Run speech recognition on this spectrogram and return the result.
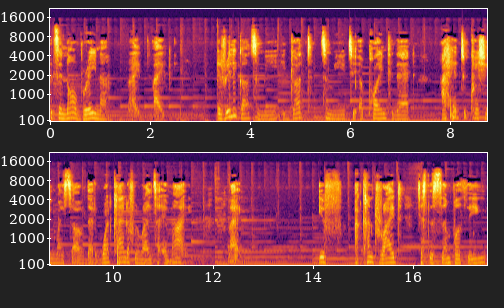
It's a no brainer, right? Like, it really got to me. It got to me to a point that I had to question myself that what kind of a writer am I? Like, if I can't write just a simple thing,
